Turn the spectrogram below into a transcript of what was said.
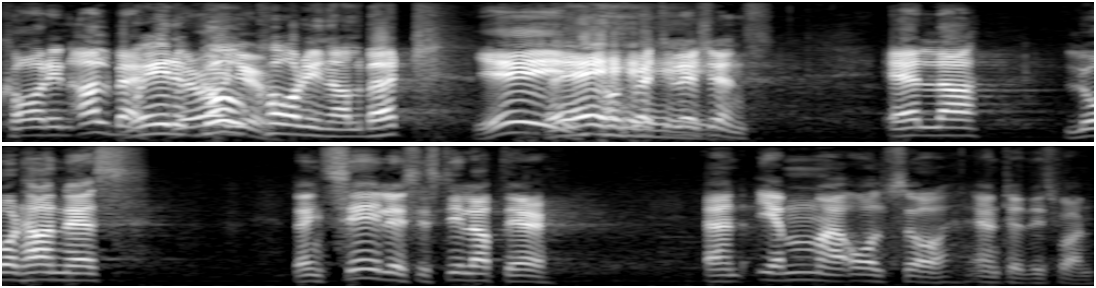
Karin Albert, Way to where go, are you? Karin Albert. Yay! Hey. Congratulations. Ella, Lord Hannes, Bengtselius is still up there, and Emma also entered this one.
